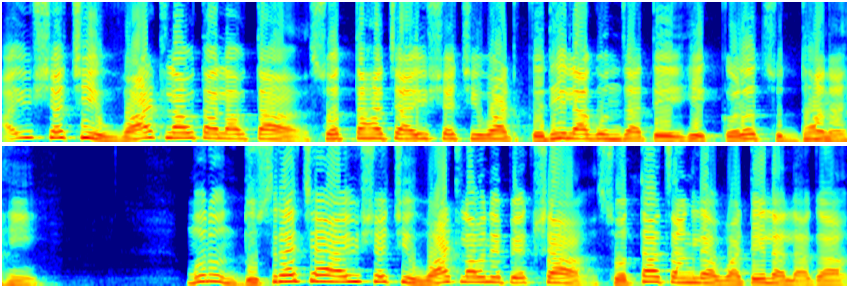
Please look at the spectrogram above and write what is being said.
आयुष्याची वाट लावता लावता स्वतःच्या आयुष्याची वाट कधी लागून जाते हे कळत सुद्धा नाही. म्हणून दुसऱ्याच्या आयुष्याची वाट लावण्यापेक्षा स्वतः चांगल्या वाटेला लागा.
